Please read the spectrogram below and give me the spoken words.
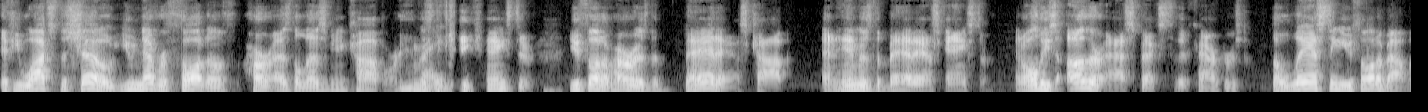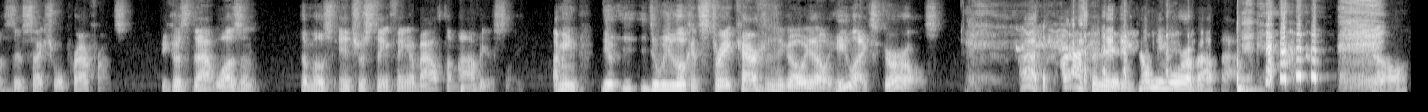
if you watch the show, you never thought of her as the lesbian cop or him as the gay gangster. You thought of her as the badass cop and him as the badass gangster, and all these other aspects to their characters. The last thing you thought about was their sexual preference because that wasn't the most interesting thing about them, obviously. I mean, do, do we look at straight characters and go, you know, he likes girls? That's fascinating. Tell me more about that. You know,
